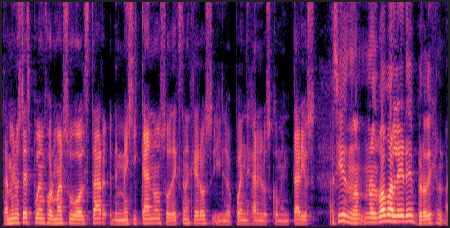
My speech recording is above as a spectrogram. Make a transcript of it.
También ustedes pueden formar su All Star de mexicanos o de extranjeros y lo pueden dejar en los comentarios. Así es, no, nos va a valer, eh, pero déjenlo.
